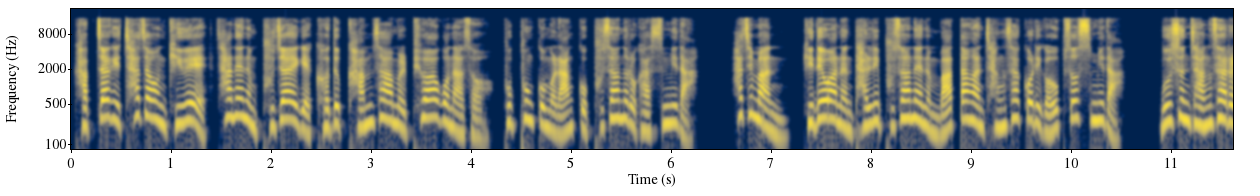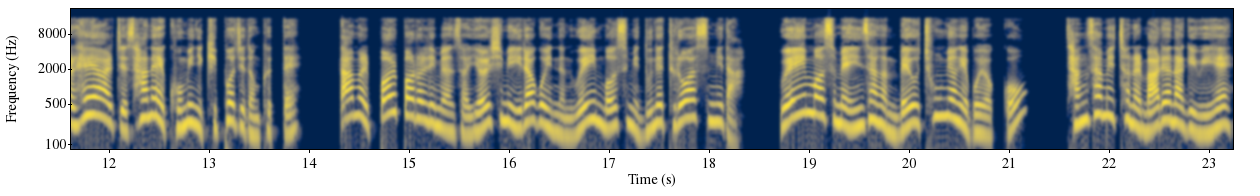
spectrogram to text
갑자기 찾아온 기회에 사내는 부자에게 거듭 감사함을 표하고 나서 부푼 꿈을 안고 부산으로 갔습니다. 하지만 기대와는 달리 부산에는 마땅한 장사거리가 없었습니다. 무슨 장사를 해야 할지 사내의 고민이 깊어지던 그때 땀을 뻘뻘 흘리면서 열심히 일하고 있는 왜인 머슴이 눈에 들어왔습니다. 왜인 머슴의 인상은 매우 총명해 보였고 장사 밑천을 마련하기 위해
